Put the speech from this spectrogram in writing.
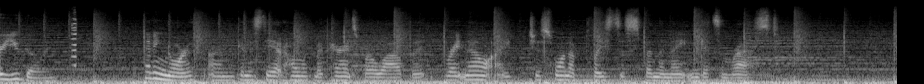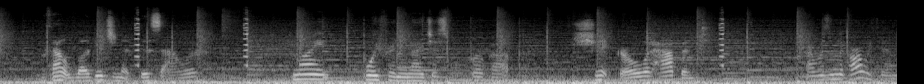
are you going? Heading north. I'm gonna stay at home with my parents for a while, but right now I just want a place to spend the night and get some rest. Without luggage and at this hour? My boyfriend and I just broke up. Shit, girl, what happened? I was in the car with him,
